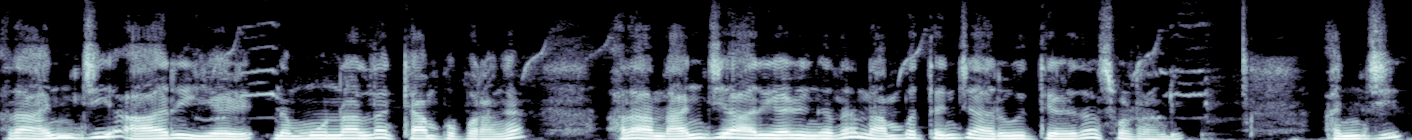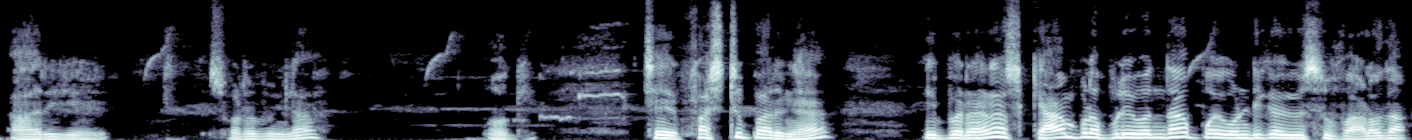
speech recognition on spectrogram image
அதான் அஞ்சு ஆறு ஏழு. இந்த மூணு நாள் தான் கேம்ப்பு போகிறாங்க அதான் அந்த அஞ்சு ஆறு ஏழுங்கிறது அந்த ஐம்பத்தஞ்சு அறுபத்தேழு தான் சொல்கிறேன் அப்படி அஞ்சு ஆறு ஏழு. சொல்கிறீங்களா ஓகே. சரி ஃபஸ்ட்டு பாருங்கள் இப்போ நான் கேம்பில் புலி வந்தால் போய் ஒண்டிக்கா யூசுஃப் அவ்வளோதான்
